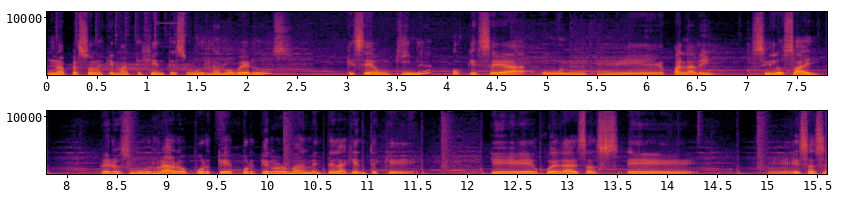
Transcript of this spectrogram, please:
una persona que mate gente, es muy raro verlos, que sea un Kina o que sea un eh, paladín. Sí los hay, pero es muy raro. ¿Por qué? Porque normalmente la gente que, juega esas, eh, esas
